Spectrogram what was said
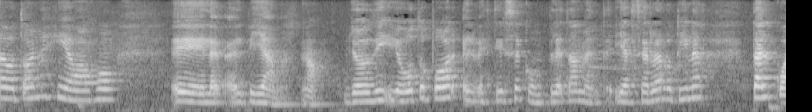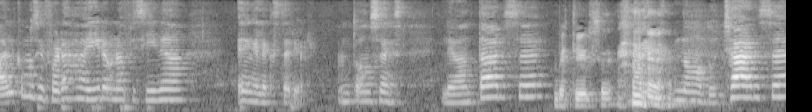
de botones y abajo eh, el pijama. No, yo, di- yo voto por el vestirse completamente y hacer la rutina tal cual como si fueras a ir a una oficina en el exterior. Entonces, levantarse, Vestirse. ve- no ducharse,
